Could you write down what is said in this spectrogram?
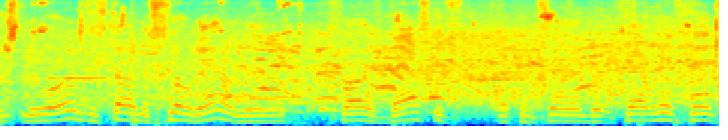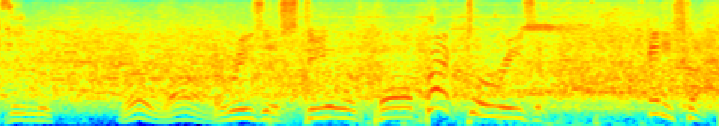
New Orleans is starting to slow down now as far as baskets are concerned, but Cavaliers can't seem to. Oh, wow. Ariza steal with Paul. Back to Ariza. And he stopped.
